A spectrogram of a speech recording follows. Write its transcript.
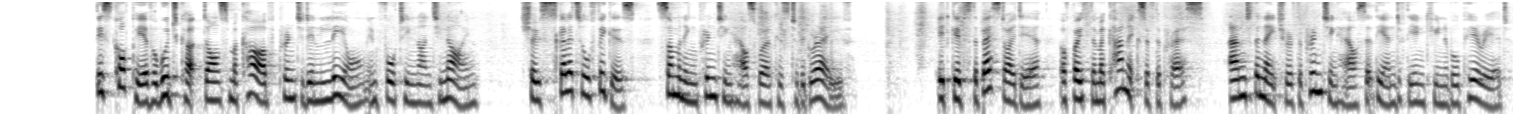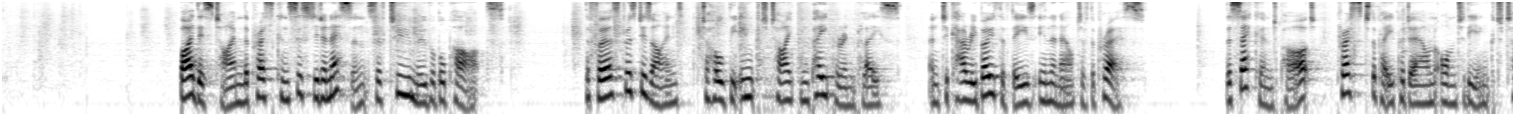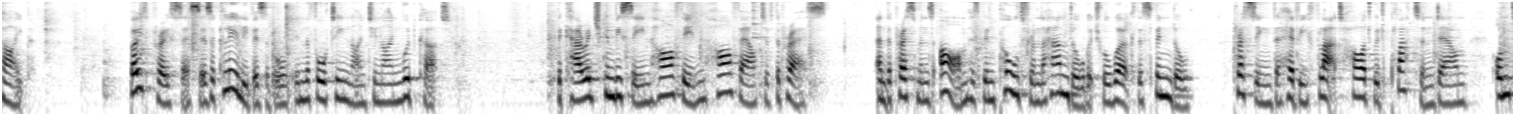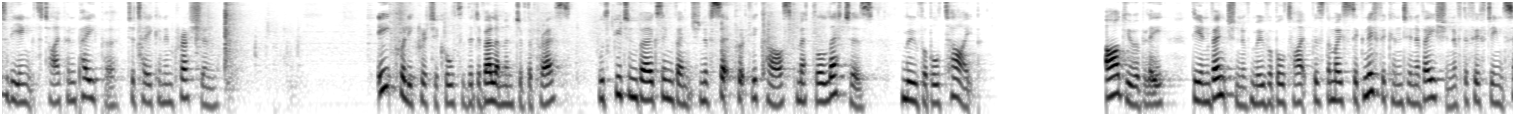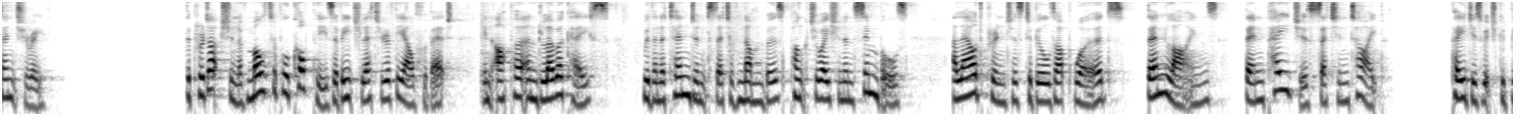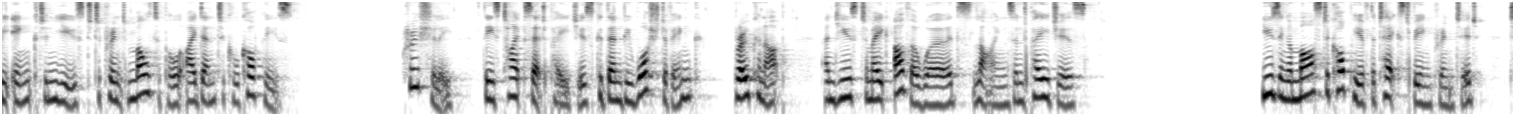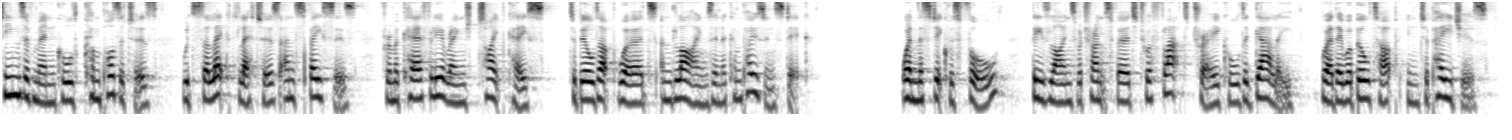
This copy of a woodcut Danse Macabre printed in Lyon in 1499 shows skeletal figures summoning printing house workers to the grave. It gives the best idea of both the mechanics of the press and the nature of the printing house at the end of the incunable period. By this time, the press consisted in essence of two movable parts. The first was designed to hold the inked type and paper in place and to carry both of these in and out of the press. The second part pressed the paper down onto the inked type. Both processes are clearly visible in the 1499 woodcut. The carriage can be seen half in, half out of the press, and the pressman's arm has been pulled from the handle which will work the spindle, pressing the heavy flat hardwood platen down onto the inked type and paper to take an impression. Equally critical to the development of the press was Gutenberg's invention of separately cast metal letters, movable type. Arguably, the invention of movable type was the most significant innovation of the 15th century. The production of multiple copies of each letter of the alphabet in upper and lower case, with an attendant set of numbers, punctuation, and symbols, allowed printers to build up words, then lines, then pages set in type, pages which could be inked and used to print multiple identical copies. Crucially, these typeset pages could then be washed of ink, broken up, and used to make other words, lines, and pages. Using a master copy of the text being printed, teams of men called compositors would select letters and spaces from a carefully arranged typecase to build up words and lines in a composing stick. When the stick was full, these lines were transferred to a flat tray called a galley, where they were built up into pages.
